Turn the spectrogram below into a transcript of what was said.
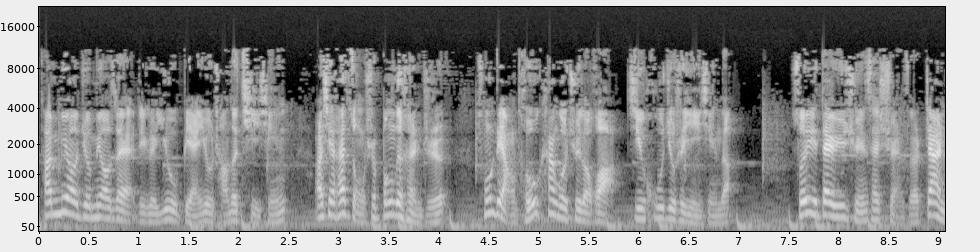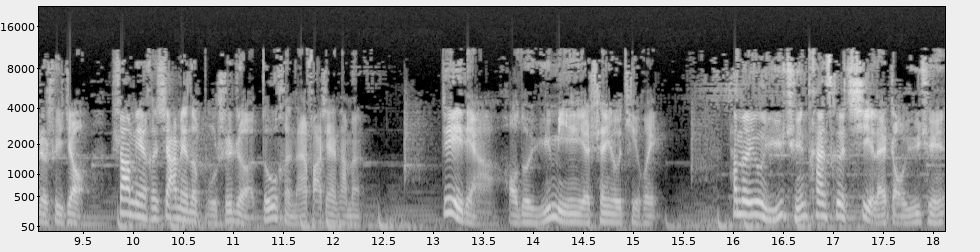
它妙就妙在这个又扁又长的体型，而且还总是绷得很直。从两头看过去的话，几乎就是隐形的，所以带鱼群才选择站着睡觉，上面和下面的捕食者都很难发现它们。这一点啊，好多渔民也深有体会。他们用鱼群探测器来找鱼群，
